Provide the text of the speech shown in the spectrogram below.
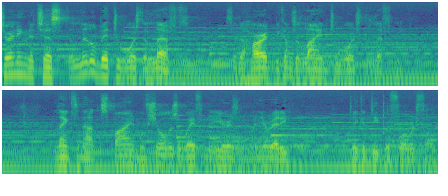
turning the chest a little bit towards the left so the heart becomes aligned towards the left knee. Lengthen out the spine, move shoulders away from the ears, and when you're ready, take a deeper forward fold.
